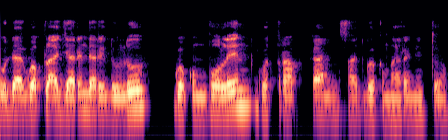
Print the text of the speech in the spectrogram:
udah gue pelajarin dari dulu gue kumpulin gue terapkan saat gue kemarin itu.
